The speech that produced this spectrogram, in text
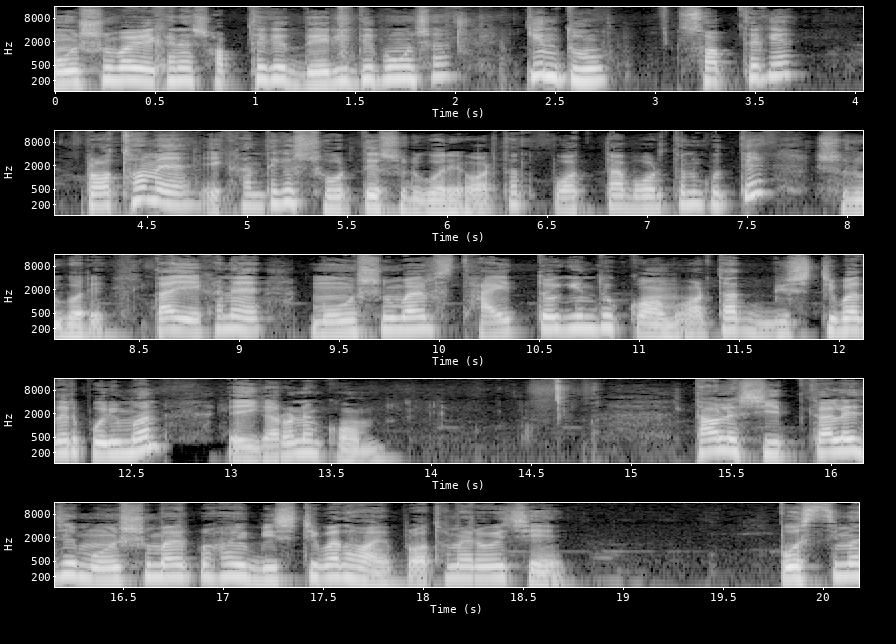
মৌসুমী বায়ু এখানে সব থেকে দেরিতে পৌঁছায়, কিন্তু সব থেকে প্রথমে এখান থেকে সরতে শুরু করে, অর্থাৎ প্রত্যাবর্তন করতে শুরু করে। তাই এখানে মৌসুমী বায়ুর স্থায়িত্ব কিন্তু কম, অর্থাৎ বৃষ্টিপাতের পরিমাণ এই কারণে কম। তাহলে শীতকালে যে মৌসুমী বায়ুর প্রভাবে বৃষ্টিপাত হয়, প্রথমে রয়েছে পশ্চিমা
